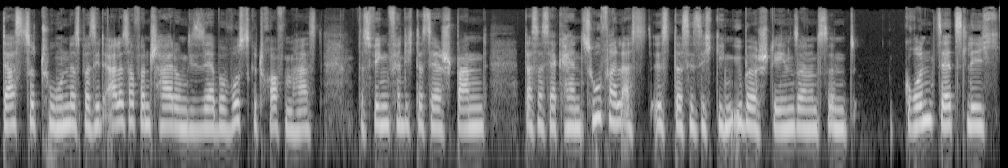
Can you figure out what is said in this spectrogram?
das zu tun. Das basiert alles auf Entscheidungen, die du sehr bewusst getroffen hast. Deswegen finde ich das sehr spannend, dass es ja kein Zufall ist, dass sie sich gegenüberstehen, sondern es sind grundsätzlich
